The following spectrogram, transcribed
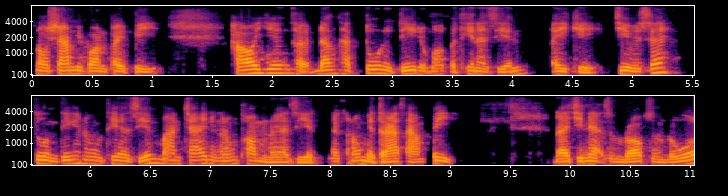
ក្នុងឆ្នាំ2022 ហើយយើងត្រូវដឹងថាទូនីតិរបស់ប្រធានអាស៊ានអីគេជាពិសេសទូនីតិក្នុងប្រធានអាស៊ានបានចែងនៅក្នុងធម្មនុញ្ញអាស៊ាននៅក្នុងមាត្រា32ដែលជាអ្នកសម្របសម្រួល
